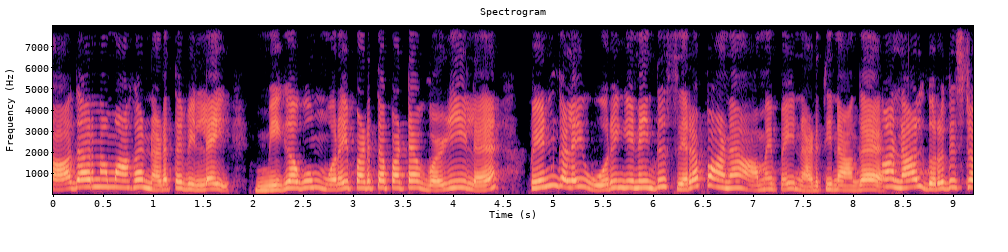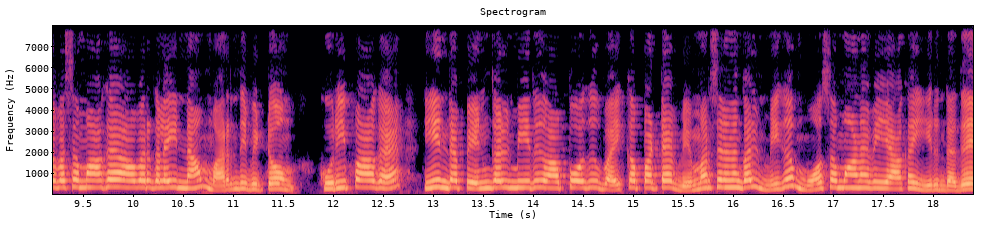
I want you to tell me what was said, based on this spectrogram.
சாதாரணமாக நடத்தவில்லை. மிகவும் முறைப்படுத்தப்பட்ட வழியில பெண்களை ஒருங்கிணைந்து சிறப்பான அமைப்பை நடத்தினாங்க. ஆனால் துரதிருஷ்டவசமாக அவர்களை நாம் மறந்துவிட்டோம். குறிப்பாக இந்த பெண்கள் மீது அப்போது வைக்கப்பட்ட விமர்சனங்கள் மிக மோசமானவையாக இருந்தது.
